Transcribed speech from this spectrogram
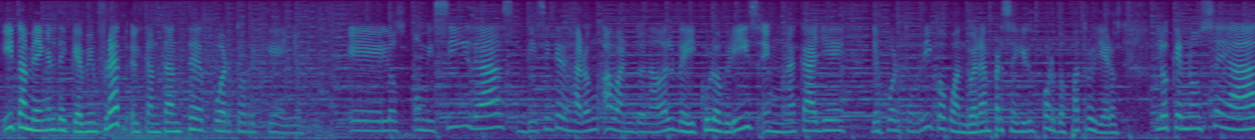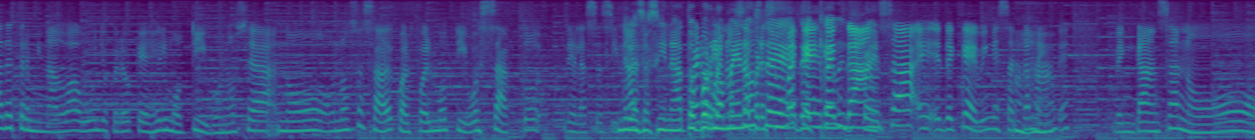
y también el de Kevin Fred, el cantante puertorriqueño. Eh, los homicidas dicen que dejaron abandonado el vehículo gris en una calle de Puerto Rico cuando eran perseguidos por dos patrulleros. Lo que no se ha determinado aún, yo creo que es el motivo. No se, no, no se sabe cuál fue el motivo exacto del asesinato. Del asesinato, por lo menos se presume que es venganza eh, de Kevin, exactamente. Venganza, no.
